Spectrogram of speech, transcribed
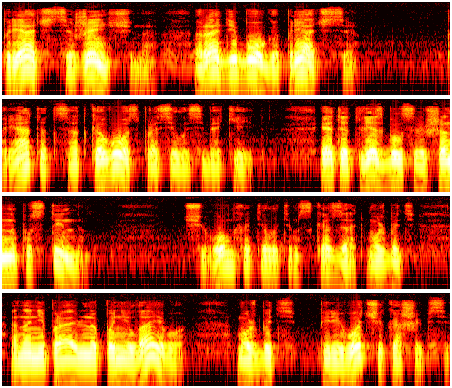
«Прячься, женщина! Ради Бога, прячься!» «Прятаться? От кого?» — спросила себя Кейт. Этот лес был совершенно пустынным. Чего он хотел этим сказать? Может быть, она неправильно поняла его? Может быть, переводчик ошибся?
